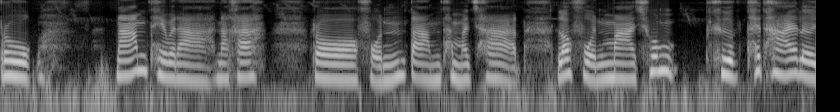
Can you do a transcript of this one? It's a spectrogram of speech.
ปลูก น้ำเทวดานะคะ รอฝนตามธรรมชาติ แล้วฝนมาช่วงคือท้ายๆเลย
